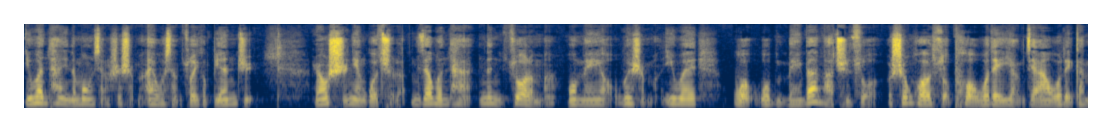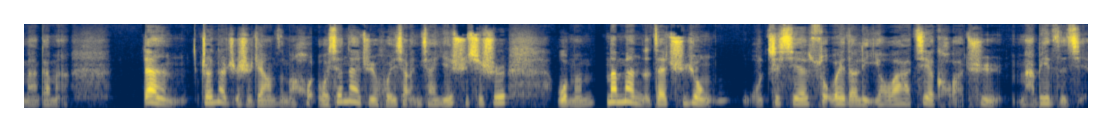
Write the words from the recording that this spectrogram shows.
你问他你的梦想是什么？哎，我想做一个编剧。然后十年过去了，你再问他，那你做了吗？我没有，为什么？因为我我没办法去做，生活所迫，我得养家，我得干嘛干嘛。但真的只是这样子吗？后我现在去回想一下，也许其实我们慢慢的再去用。我这些所谓的理由啊、借口啊，去麻痹自己，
